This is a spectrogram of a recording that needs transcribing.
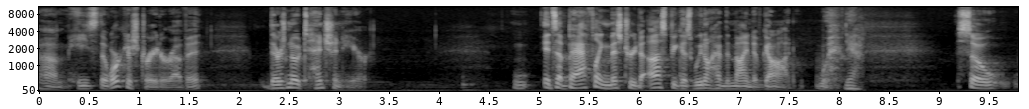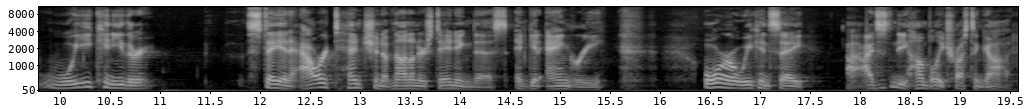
Um, he's the orchestrator of it, there's no tension here. It's a baffling mystery to us because we don't have the mind of God. Yeah. So we can either stay in our tension of not understanding this and get angry, or we can say, I just need to humbly trust in God.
